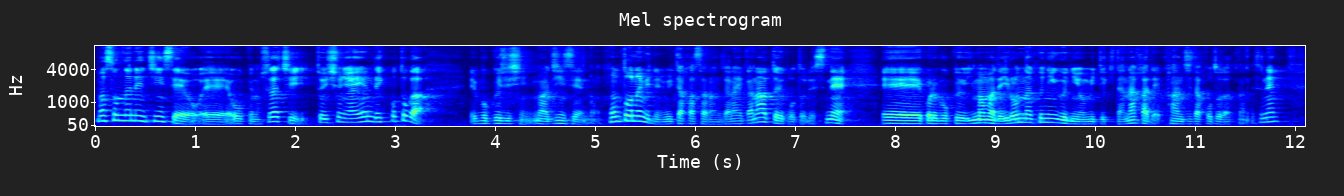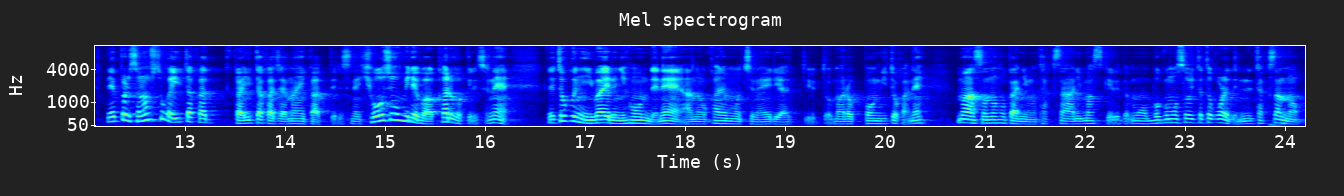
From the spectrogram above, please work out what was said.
まあ、そんなね人生を、え多くの人たちと一緒に歩んでいくことが僕自身、まあ、人生の本当の意味での豊かさなんじゃないかなということですね。えー、これ僕、今までいろんな国々を見てきた中で感じたことだったんですね。でやっぱりその人が豊かか豊かじゃないかってですね、表情を見ればわかるわけですよね。で特にいわゆる日本でね、あの金持ちのエリアっていうと、まあ、六本木とかね、まあその他にもたくさんありますけれども、僕もそういったところでね、たくさんの、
